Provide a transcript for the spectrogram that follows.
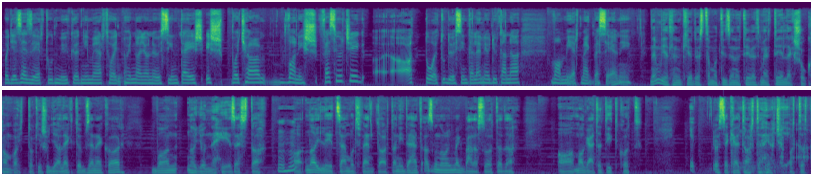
hogy ez ezért tud működni, mert hogy, hogy nagyon őszinte, és, és hogyha van is feszültség, attól tud őszinte lenni, hogy utána van miért megbeszélni. Nem véletlenül kérdeztem a 15 évet, mert tényleg sokan vagytok, és ugye a legtöbb zenekarban nagyon nehéz ezt a, uh-huh. a nagy létszámot fenntartani, de hát azt gondolom, hogy megválaszoltad a, a magát a titkot. Össze kell tartani a csapatot.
